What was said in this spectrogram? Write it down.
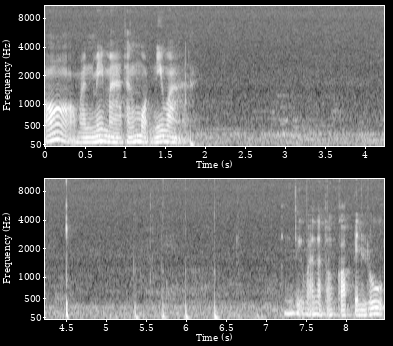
อ๋อ มันไม่มาทั้งหมดนี่หว่า หรือว่าเราต้องก๊อปเป็นรูป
